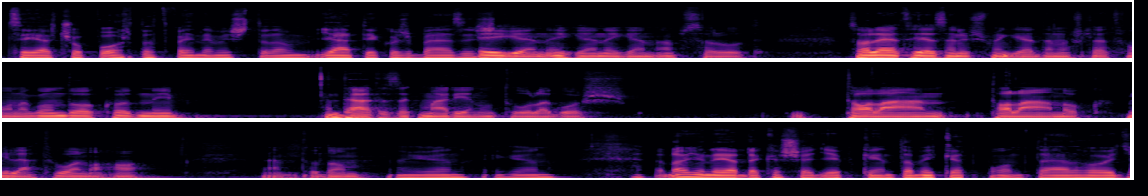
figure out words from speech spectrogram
célcsoportot, vagy nem is tudom, játékos bázist. Igen, igen, igen, abszolút. Szóval lehet, hogy ezen is megérdemes lett volna gondolkodni, de hát ezek már ilyen utólagos talán, talánok. Mi lett volna, ha nem tudom. Igen, igen. Nagyon érdekes egyébként, amiket mondtál, hogy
